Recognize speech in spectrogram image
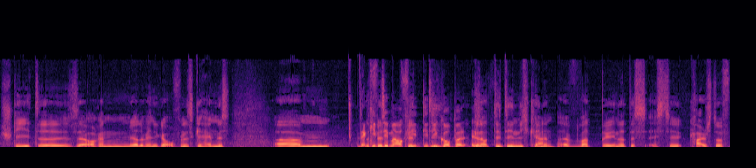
steht, äh, ist ja auch ein mehr oder weniger offenes Geheimnis. Ähm, Da gibt's für- eben auch für die- die- die Kooper- also- Genau, die, die ihn nicht kennen. Er war Trainer des SC Karlsdorf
